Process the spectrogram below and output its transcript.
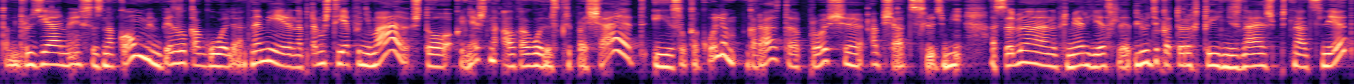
там, друзьями, со знакомыми без алкоголя. Намеренно, потому что я понимаю, что, конечно, алкоголь раскрепощает, и с алкоголем гораздо проще общаться с людьми. Особенно, например, если люди, которых ты не знаешь 15 лет,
